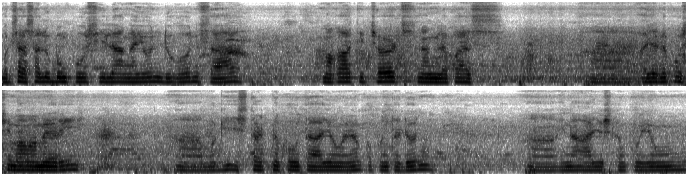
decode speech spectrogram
magsasalubong po sila ngayon doon sa Makati Church ng La Paz. Ah, ayan na po si Mama Mary. Ah, mag start na po tayo ngayon papunta doon. Ah, inaayos lang po yung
